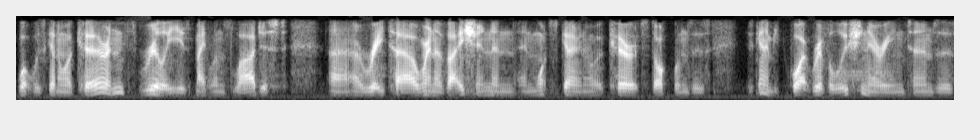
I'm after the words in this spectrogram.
what was going to occur. And this really is Maitland's largest uh, retail renovation, and, and what's going to occur at Stocklands is, is going to be quite revolutionary in terms of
